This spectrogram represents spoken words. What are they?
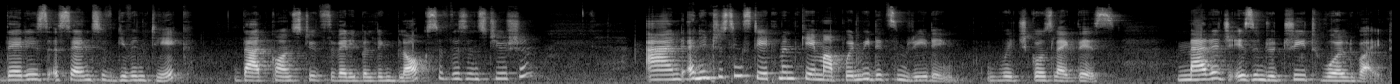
there is a sense of give and take that constitutes the very building blocks of this institution. And an interesting statement came up when we did some reading, which goes like this Marriage is in retreat worldwide.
